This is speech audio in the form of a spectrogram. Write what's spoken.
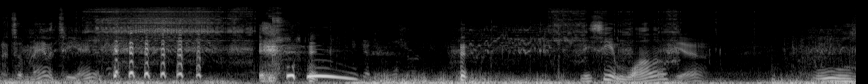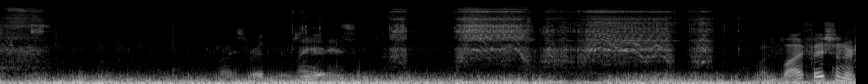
That's a manatee, ain't it? you see him wallow? yeah. Ooh, Nice redfish. man, it is. Am I fly fishing or?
